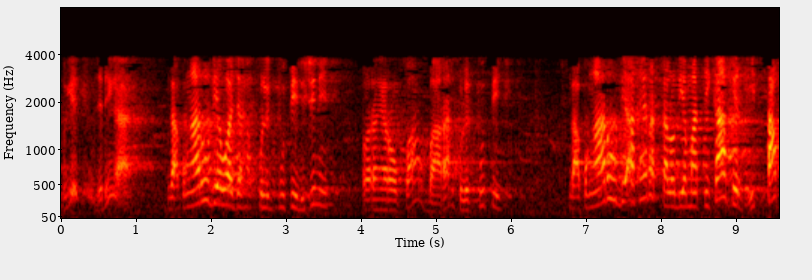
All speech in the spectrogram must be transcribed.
Begitu. Jadi nggak nggak pengaruh dia wajah kulit putih di sini. Orang Eropa, Barat kulit putih. Nggak pengaruh di akhirat kalau dia mati kafir hitam.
